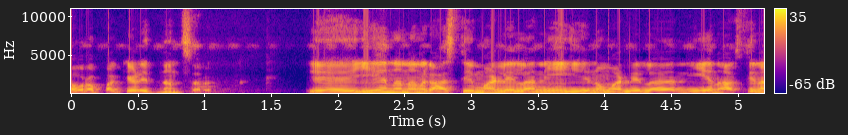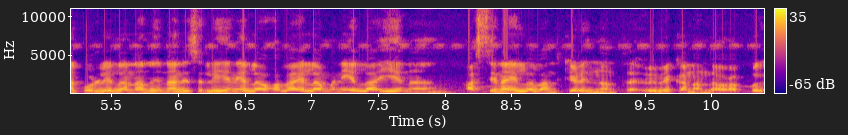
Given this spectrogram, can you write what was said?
ಅವ್ರ ಅಪ್ಪ ಕೇಳಿದ್ನಂತ ಸರ್ ಏನು ನನಗೆ ಆಸ್ತಿ ಮಾಡಲಿಲ್ಲ ನೀ ಏನು ಮಾಡಲಿಲ್ಲ ನೀ ಏನು ಆಸ್ತಿನ ಕೊಡ್ಲಿಲ್ಲ ನನಗೆ ನನ್ನ ಹೆಸರಲ್ಲಿ ಏನಿಲ್ಲ ಹೊಲ ಇಲ್ಲ ಮನೆ ಇಲ್ಲ ಏನು ಆಸ್ತಿನ ಇಲ್ಲಲ್ಲ ಅಂತ ಕೇಳಿದ್ನಂತ ವಿವೇಕಾನಂದ ಅವ್ರ ಅಪ್ಪಗ.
